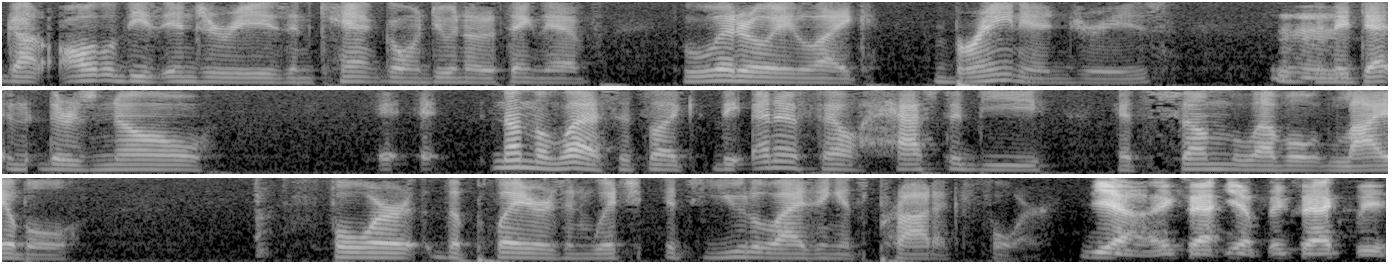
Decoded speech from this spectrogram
got all of these injuries and can't go and do another thing, they have literally like brain injuries, and mm-hmm. they de- there's no. It, it, nonetheless, it's like the NFL has to be at some level liable for the players in which it's utilizing its product for. Yeah, exactly. Yep, exactly. Yeah,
